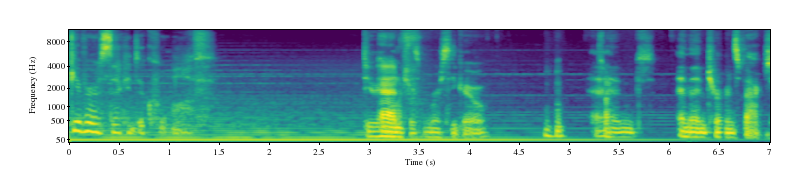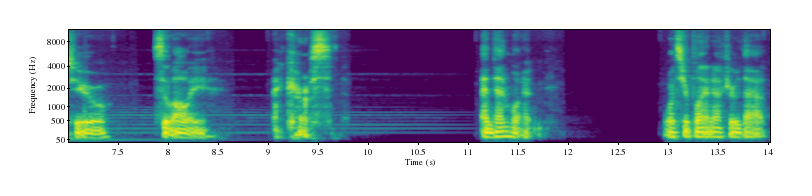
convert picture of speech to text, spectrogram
Give her a second to cool off. Dewey And- watches Mercy go, Mhm. and and then turns back to Sitlali and goes. And then what? What's your plan after that?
